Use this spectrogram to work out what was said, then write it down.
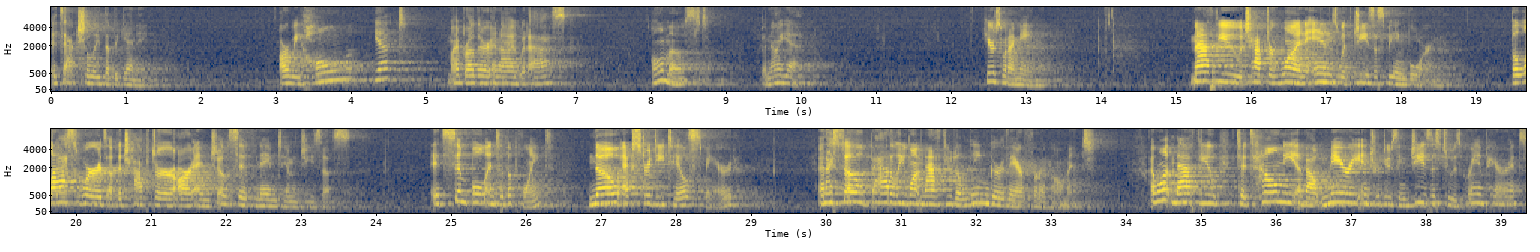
it's actually the beginning. Are we home yet? My brother and I would ask. Almost, but not yet. Here's what I mean. Matthew chapter 1 ends with Jesus being born. The last words of the chapter are, and Joseph named him Jesus. It's simple and to the point, no extra details spared. And I so badly want Matthew to linger there for a moment. I want Matthew to tell me about Mary introducing Jesus to his grandparents.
